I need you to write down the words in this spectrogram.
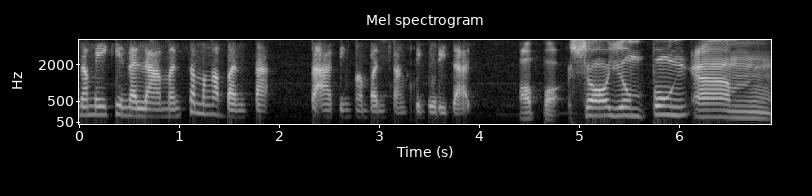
na may kinalaman sa mga banta sa ating pambansang seguridad. Opo. So, yung pong, um,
